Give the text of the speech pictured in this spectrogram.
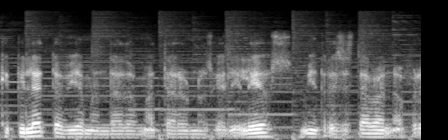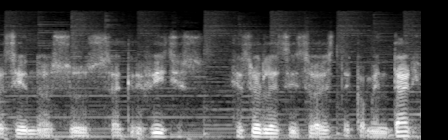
que Pilato había mandado matar a unos galileos mientras estaban ofreciendo sus sacrificios. Jesús les hizo este comentario.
